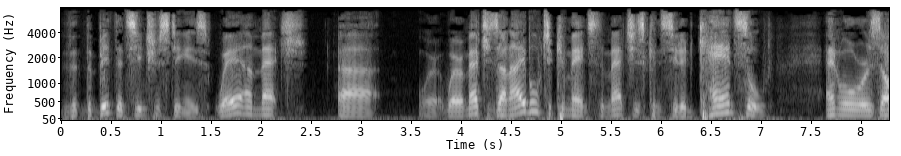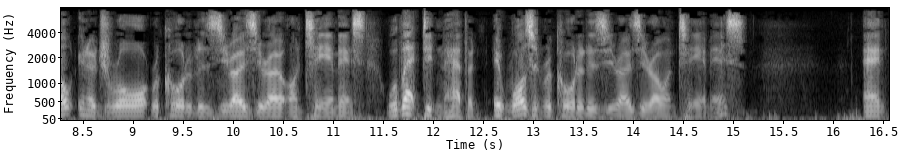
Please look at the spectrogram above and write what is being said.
the, the bit that's interesting is where a match, uh, where, where a match is unable to commence, the match is considered cancelled and will result in a draw recorded as 0-0 on TMS. Well, that didn't happen. It wasn't recorded as 0-0 on TMS. And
